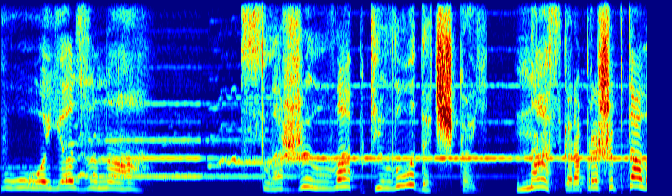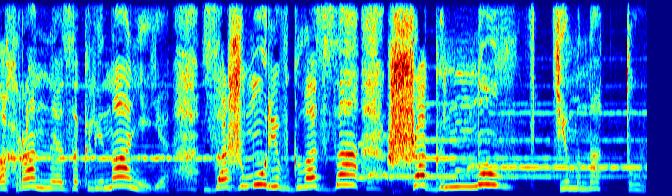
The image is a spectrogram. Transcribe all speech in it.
Боязно! Сложил лапки лодочкой, наскоро прошептал охранное заклинание, зажмурив глаза, шагнул в темноту.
